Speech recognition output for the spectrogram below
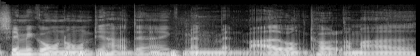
semi-gode nogen, de har der, ikke? Men, men meget ungt hold og meget...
